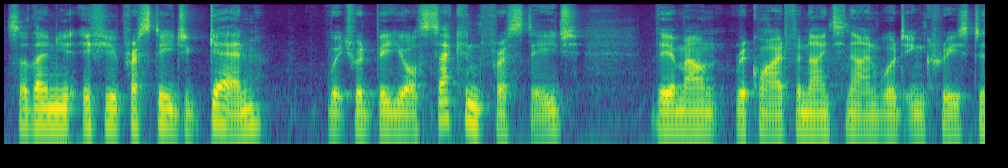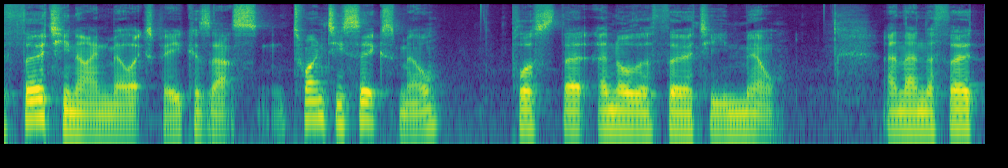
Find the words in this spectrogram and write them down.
So then if you prestige again, which would be your second prestige, the amount required for 99 would increase to 39 mil XP because that's 26 mil plus the, another 13 mil and then the third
